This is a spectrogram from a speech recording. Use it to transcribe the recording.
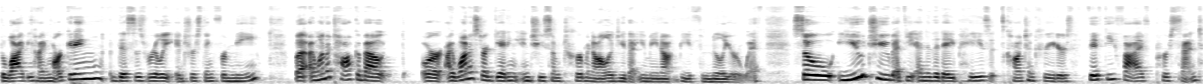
the why behind marketing, this is really interesting for me. But I want to talk about or I want to start getting into some terminology that you may not be familiar with. So YouTube at the end of the day pays its content creators 55%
